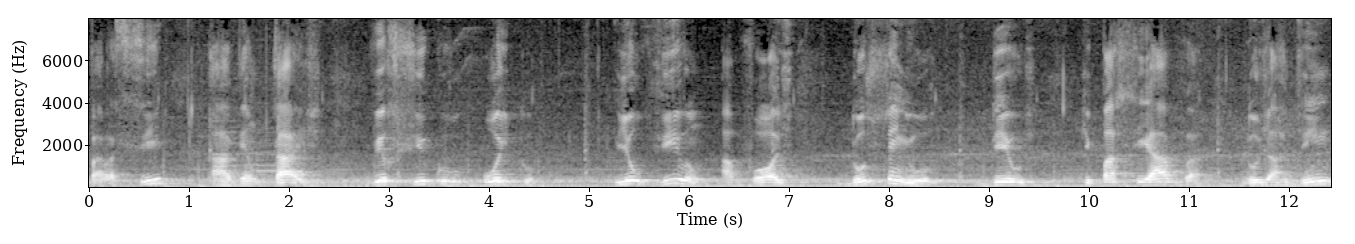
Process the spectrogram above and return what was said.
para si aventais. Versículo 8. E ouviram a voz do Senhor Deus que passeava no jardim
